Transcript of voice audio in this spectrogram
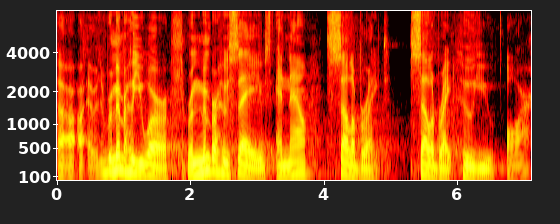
uh, uh, uh, remember who you were. Remember who saves, and now celebrate. Celebrate who you are.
